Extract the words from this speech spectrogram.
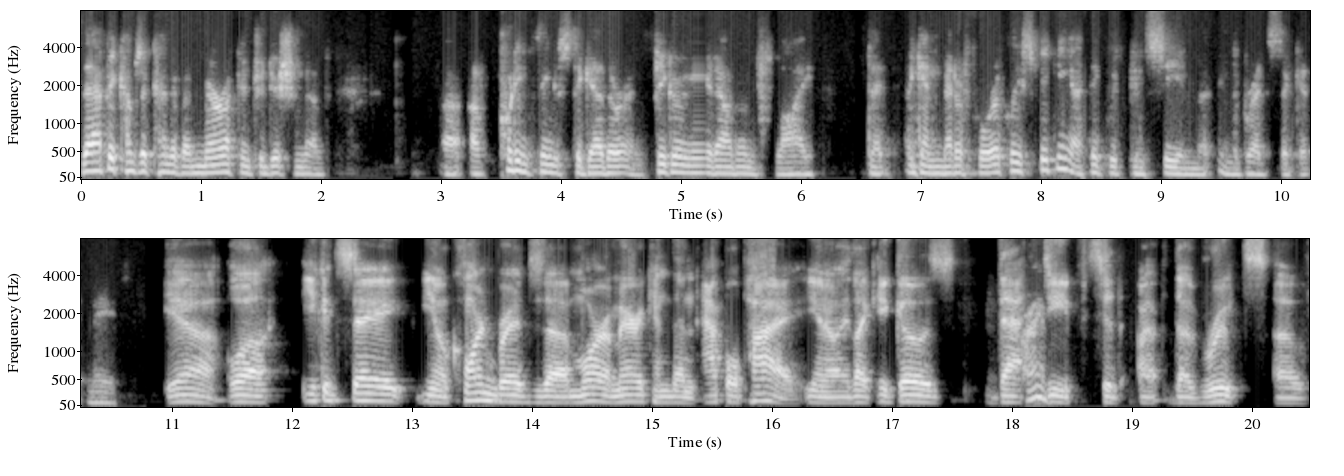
that becomes a kind of American tradition of uh, of putting things together and figuring it out on the fly. That again, metaphorically speaking, I think we can see in the in the breads that get made. Yeah. Well, you could say, you know, cornbread's uh, more American than apple pie. You know, like it goes that Right. deep to uh, the roots of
